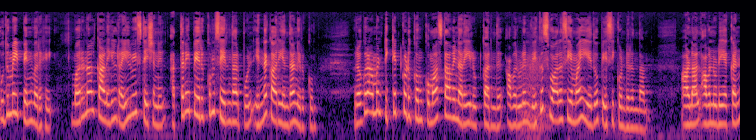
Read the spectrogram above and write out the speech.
புதுமை பெண் வருகை. மறுநாள் காலையில் ரயில்வே ஸ்டேஷனில் அத்தனை பேருக்கும் சேர்ந்தாற்போல் என்ன காரியம்தான் இருக்கும்? ரகுராமன் டிக்கெட் கொடுக்கும் குமாஸ்தாவின் அறையில் உட்கார்ந்து அவருடன் வெகு சுவாரஸ்யமாய் ஏதோ பேசிக்கொண்டிருந்தான் ஆனால் அவனுடைய கண்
